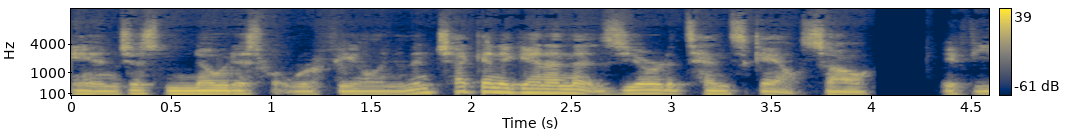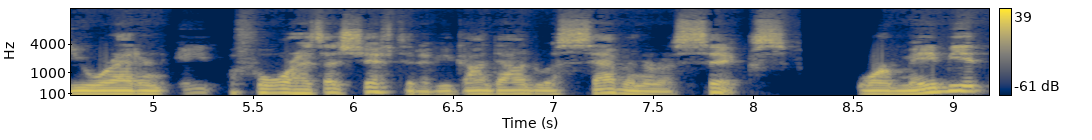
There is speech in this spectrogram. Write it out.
and just notice what we're feeling and then check in again on that zero to 10 scale. So if you were at an eight before, has that shifted? Have you gone down to a seven or a six? Or maybe it,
